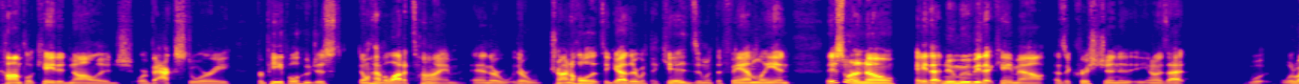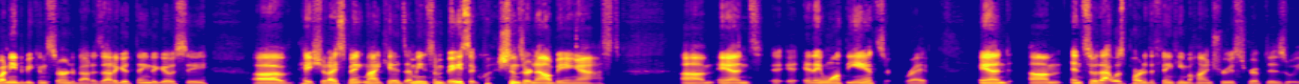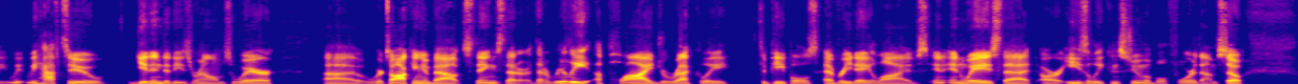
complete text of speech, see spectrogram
complicated knowledge or backstory for people who just don't have a lot of time and they're they're trying to hold it together with the kids and with the family and they just want to know hey that new movie that came out as a christian you know is that what, what do I need to be concerned about? Is that a good thing to go see? Uh, hey, should I spank my kids? I mean, some basic questions are now being asked, um, and and they want the answer, right? And um, and so that was part of the thinking behind TruthScript is we we, we have to get into these realms where uh, we're talking about things that are that really apply directly to people's everyday lives in, in ways that are easily consumable for them. So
